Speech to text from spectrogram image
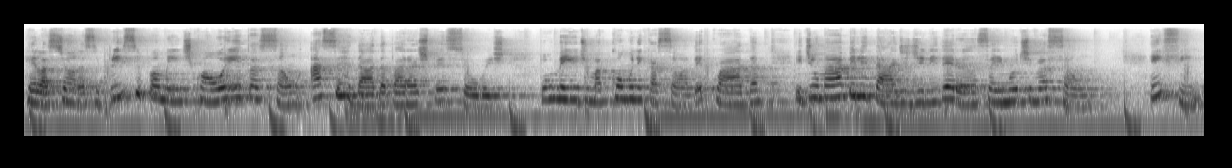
relaciona-se principalmente com a orientação a ser dada para as pessoas, por meio de uma comunicação adequada e de uma habilidade de liderança e motivação. Enfim,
